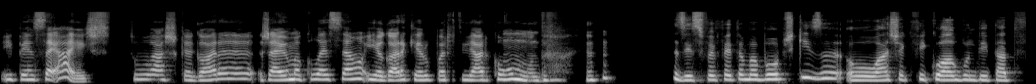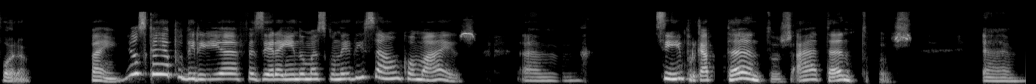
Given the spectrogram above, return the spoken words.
e pensei, ah, isto acho que agora já é uma coleção e agora quero partilhar com o mundo. Mas isso foi feita uma boa pesquisa ou acha que ficou algum ditado fora? Bem, eu se calhar poderia fazer ainda uma segunda edição com mais. Um, sim, porque há tantos, há tantos. Um,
